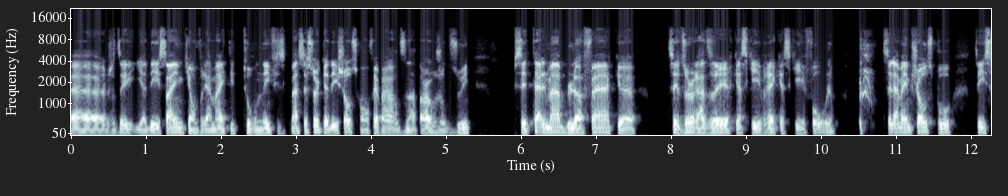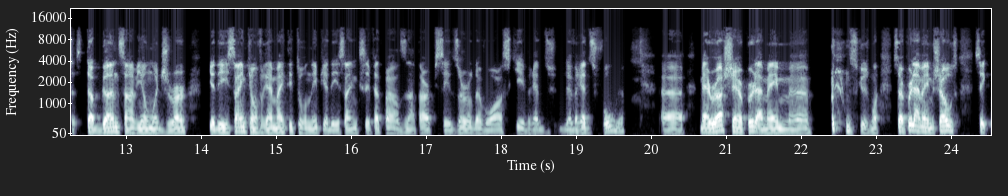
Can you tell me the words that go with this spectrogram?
Euh, je veux dire, il y a des scènes qui ont vraiment été tournées physiquement. C'est sûr qu'il y a des choses qu'on fait par ordinateur aujourd'hui. C'est tellement bluffant que c'est dur à dire qu'est-ce qui est vrai, qu'est-ce qui est faux. C'est la même chose pour Top Gun s'en vient au mois de juin. Il y a des scènes qui ont vraiment été tournées, puis il y a des scènes qui s'est faites par ordinateur, puis c'est dur de voir ce qui est vrai du, le vrai du faux. Euh, mais Rush, c'est un peu la même. Euh, excuse-moi, c'est un peu la même chose. C'est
